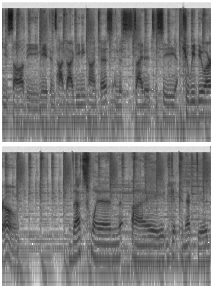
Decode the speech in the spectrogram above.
he saw the Nathan's hot dog eating contest and decided to see, could we do our own? That's when I get connected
